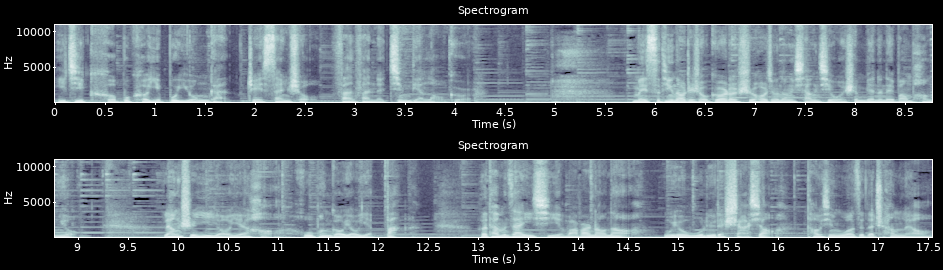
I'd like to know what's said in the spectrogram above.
以及可不可以不勇敢这三首范范的经典老歌。每次听到这首歌的时候，就能想起我身边的那帮朋友。良师益友也好，狐朋狗友也罢，和他们在一起玩玩闹闹，无忧无虑的傻笑，掏心窝子的畅聊，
